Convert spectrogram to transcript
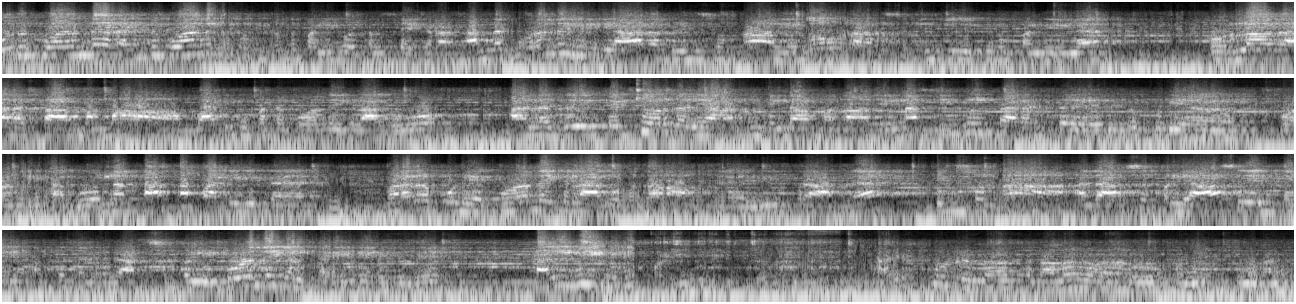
ஒரு குழந்தை ரெண்டு குழந்தைங்க கொண்டு வந்து பள்ளிக்கூடத்தில் சேர்க்கிறாங்க. அந்த குழந்தைகள் யார் அப்படின்னு சொன்னா ஏதோ ஒரு அரசு நிதி வைக்கிற பள்ளியில பொருளாதார காரணமா பாதிக்கப்பட்ட குழந்தைகளாகவோ அல்லது பெற்றோர்கள் யாரும் இல்லாம தான் எல்லாம் சிங்கிள் பேரண்ட் இருக்கக்கூடிய குழந்தைகளாகவோ இல்லை தாத்தா பாட்டி கிட்ட வளரக்கூடிய குழந்தைகளாகவோ தான் அவங்க இருக்கிறாங்க. அப்படின்னு சொன்னா அது அரசுப்பள்ளி ஆசிரியர் கையில மட்டும் கிடையாது அரசுப்பள்ளி குழந்தைகள் கையில இருக்குது. கல்வி ஹைஸ்கூல் இல்லாததுனால வேற ஒரு பள்ளிக்கு போனேன்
